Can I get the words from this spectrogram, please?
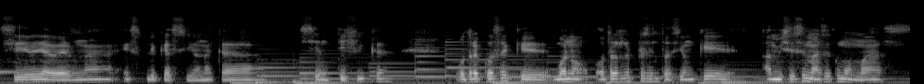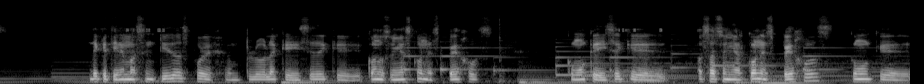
Sí, debe haber una explicación acá científica otra cosa que, bueno, otra representación que a mí sí se me hace como más, de que tiene más sentido es, por ejemplo, la que dice de que cuando sueñas con espejos, como que dice que, o sea, soñar con espejos, como que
